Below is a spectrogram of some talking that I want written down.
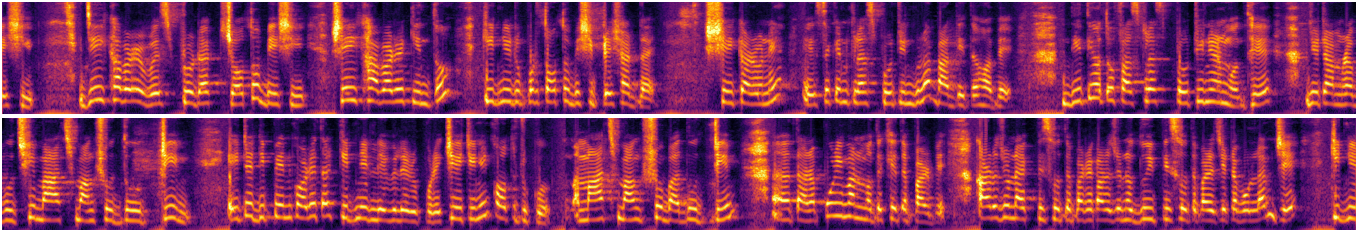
বেশি। যেই খাবারের ওয়েস্ট প্রোডাক্ট যত বেশি, সেই খাবারের কিন্তু কিডনির উপর তত বেশি প্রেসার দেয়। সেই কারণে এই সেকেন্ড ক্লাস প্রোটিনগুলো বাদ দিতে হবে। দ্বিতীয়ত ফার্স্ট ক্লাস প্রোটিনের মধ্যে যেটা আমরা বুঝি মাছ, মাংস, দুধ, ডিম, এইটা ডিপেন্ড করে তার কিডনির লেভেলের উপরে। ক্রিয়েটিনিন কতটুকু? মাছ, মাংস বা দুধ, ডিম তারা পরিমাণ মতো খেতে পারবে। কারোর জন্য এক পিস হতে পারে, কারোর জন্য দুই পিস হতে পারে, যেটা বললাম যে কিডনি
